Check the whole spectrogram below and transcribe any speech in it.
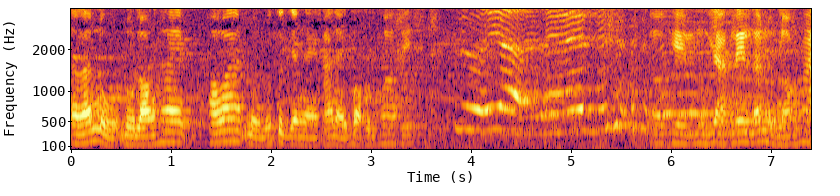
ม้แล้วหนูหนูร้องไห้ เพราะว่าหนูรู้สึกยังไงคะไหนบอกคุณพ่อสิ หนูอยากเล่นโอเค หนูอยากเล่นแล้วหนูร้องไห้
